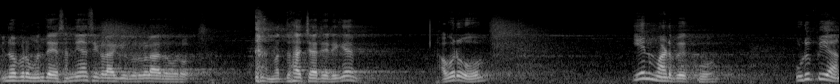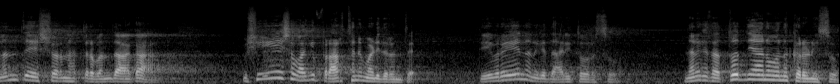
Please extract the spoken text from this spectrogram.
ಇನ್ನೊಬ್ಬರು ಮುಂದೆ ಸನ್ಯಾಸಿಗಳಾಗಿ ಗುರುಗಳಾದವರು. ಮಧ್ವಾಚಾರ್ಯರಿಗೆ ಅವರು ಏನು ಮಾಡಬೇಕು? ಉಡುಪಿ ಅನಂತೇಶ್ವರನ ಹತ್ರ ಬಂದಾಗ ವಿಶೇಷವಾಗಿ ಪ್ರಾರ್ಥನೆ ಮಾಡಿದರಂತೆ. ದೇವರೇ, ನನಗೆ ದಾರಿ ತೋರಿಸು. ನನಗೆ ತತ್ವಜ್ಞಾನವನ್ನು ಕರುಣಿಸು.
